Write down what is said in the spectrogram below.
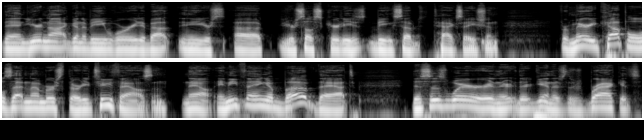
then you're not going to be worried about any of your uh, your Social Security being subject to taxation. For married couples, that number is thirty-two thousand. Now, anything above that, this is where, and there, there again, there's there's brackets.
